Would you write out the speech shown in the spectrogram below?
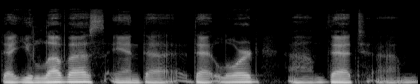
that you love us, and uh, that, Lord, um, that um,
